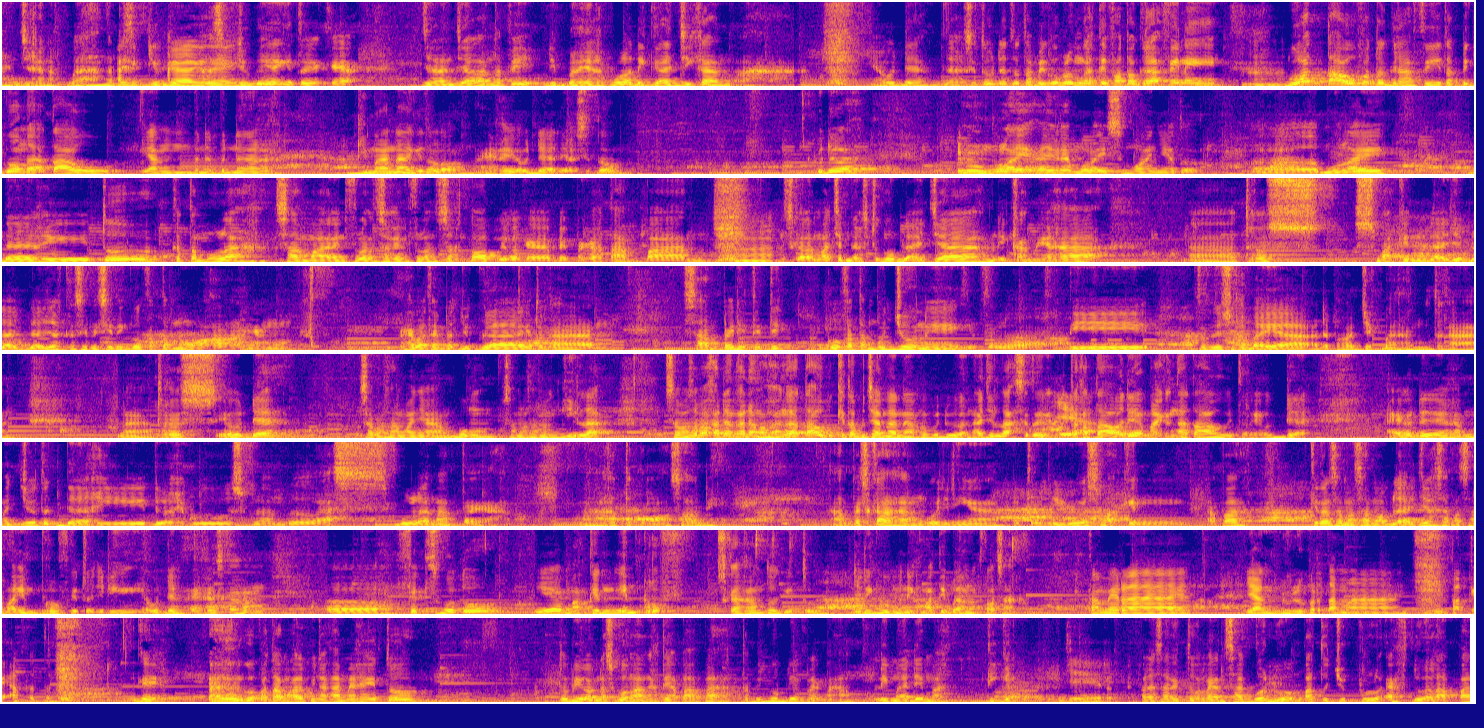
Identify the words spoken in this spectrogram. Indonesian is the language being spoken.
anjir enak banget ya Asik juga gitu ya. asik juga ya gitu ya kayak jalan-jalan tapi dibayar pula digaji kan ah, ya udah dari situ udah tuh. Tapi gue belum ngerti fotografi nih. Hmm. gue tahu fotografi tapi gue nggak tahu yang bener-bener gimana gitu loh. Akhirnya ya udah dari situ udahlah. Mulai akhirnya mulai semuanya tuh. Eh, mulai dari itu ketemulah sama influencer-influencer top gitu kayak backpacker tampan segala macam. Dari situ gue belajar beli kamera. Eh, terus semakin belajar belajar, belajar ke sini sini gue ketemu orang-orang yang hebat-hebat juga gitu kan. Sampai di titik gue ketemu Joe nih gitu loh. Di waktu itu di Surabaya ada project bareng gitu kan. Nah terus ya udah sama-sama nyambung sama-sama gila. Sama-sama kadang-kadang orang nggak tahu kita bercandaan apa berdua nggak jelas itu kita ketawa dia mereka nggak tahu gitu. Ya udah. Ayo ya sama Joe tuh dari 2019 bulan apa ya? Maret atau nggak salah nih sampai sekarang gue jadinya gitu. Jadi gue semakin apa kita sama-sama belajar sama-sama improve gitu. Jadi ya udah akhirnya sekarang eh, fits gue tuh ya makin improve sekarang tuh gitu. Jadi gue menikmati banget kalau sekarang. Kamera yang dulu pertama dipakai apa tuh? oke gue pertama kali punya kamera itu to be honest gue nggak ngerti apa-apa tapi gue beli yang paling mahal 5D Mark 3 Anjir. pada saat itu lensa gue 2470 f28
